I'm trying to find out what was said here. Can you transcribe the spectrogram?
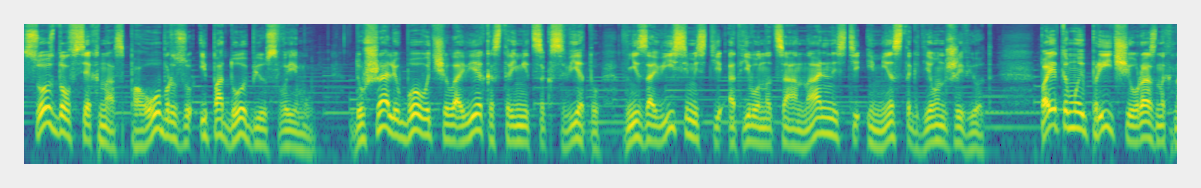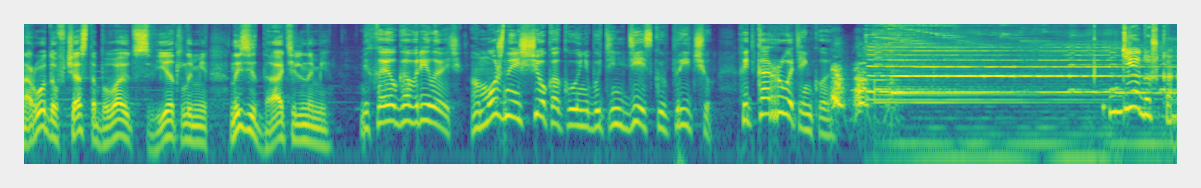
создал всех нас по образу и подобию своему. Душа любого человека стремится к свету Вне зависимости от его национальности и места, где он живет Поэтому и притчи у разных народов часто бывают светлыми, назидательными Михаил Гаврилович, а можно еще какую-нибудь индейскую притчу? Хоть коротенькую. Дедушка,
